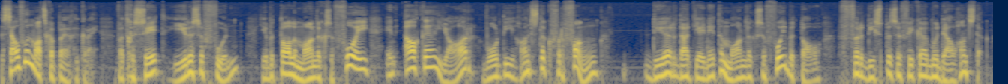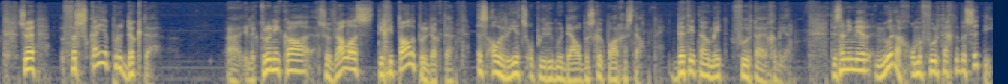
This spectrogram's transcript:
selfoonmaatskappye gekry wat gesê het hier is 'n foon, jy betaal 'n maandelikse fooi en elke jaar word die handstuk vervang deurdat jy net 'n maandelikse fooi betaal vir die spesifieke model handstuk. So verskeie produkte uh elektronika sowel as digitale produkte is alreeds op hierdie model beskikbaar gestel. Dit het nou met voertuie gebeur. Dis nou nie meer nodig om 'n voertuig te besit nie.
